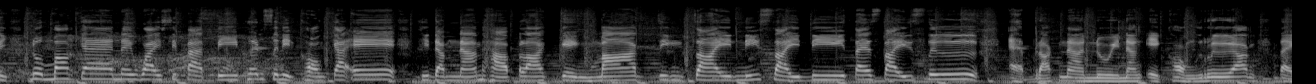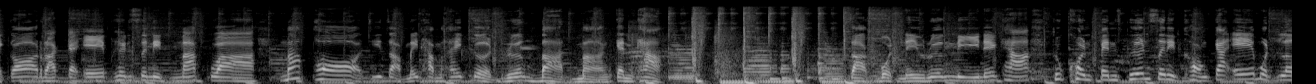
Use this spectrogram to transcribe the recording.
ย หนุ่มมอแกนในวัย 18 ปีเพื่อนสนิทของกาเอ ที่ดำน้ำหาปลาเก่งมาก จริงใจ นิสัยดี แต่ใส่ซื่อ แอบรักนานุยนางเอกของเรื่อง แต่ก็รักกาเอเพื่อนสนิทมากกว่า มากพอที่จะไม่ทำให้เกิดเรื่องบาดหมางกันค่ะ จากบทในเรื่องนี้นะคะ ทุกคนเป็นเพื่อนสนิทของกาเอหมดเล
